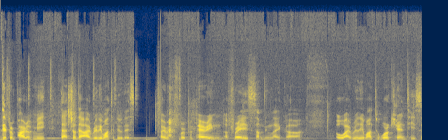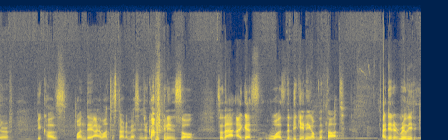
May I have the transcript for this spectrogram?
different part of me that showed that I really want to do this. I remember preparing a phrase, something like, uh, "Oh, I really want to work here in T-Surf because one day I want to start a messenger company in Seoul." So that, I guess, was the beginning of the thought. I didn't really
